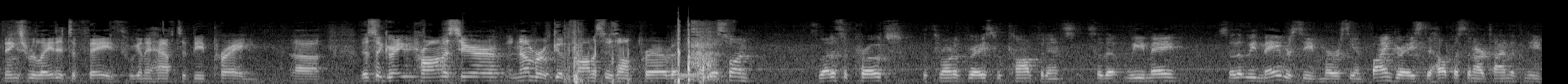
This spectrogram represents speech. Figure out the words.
things related to faith, we're going to have to be praying. Uh, this is a great promise here, a number of good promises on prayer, but this one let us approach the throne of grace with confidence so that we may so that we may receive mercy and find grace to help us in our time of need.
